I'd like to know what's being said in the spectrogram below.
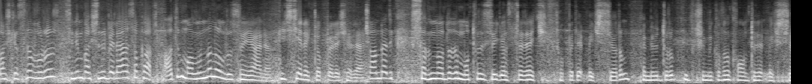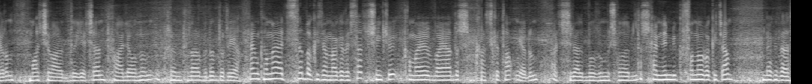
Başkasına vurur senin başını belaya sokar. Atın malından olursun yani. Hiç gerek yok böyle şeyler. Şu an birazcık stadın orada da motor size göstererek sohbet etmek istiyorum. Hem bir durup şu mikrofonu kontrol etmek istiyorum. Maç vardı geçen. Hala onun kırıntılar burada duruyor. Hem kamera açısına bakacağım arkadaşlar. Çünkü kamerayı bayağıdır kaska takmıyordum. Açısı biraz bozulmuş olabilir. Hem de mikrofona bakacağım. Ne kadar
